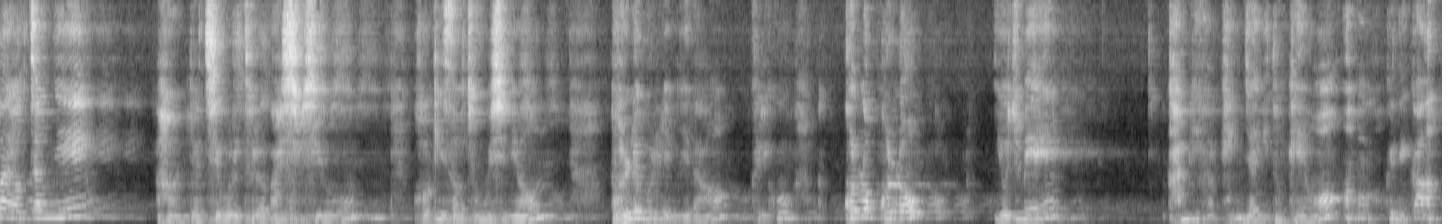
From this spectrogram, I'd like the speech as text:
본마 역장님 아, 이제 집으로 들어가십시오. 거기서 주무시면 벌레 물립니다. 그리고 콜록콜록 요즘에 감기가 굉장히 독해요. 그러니까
